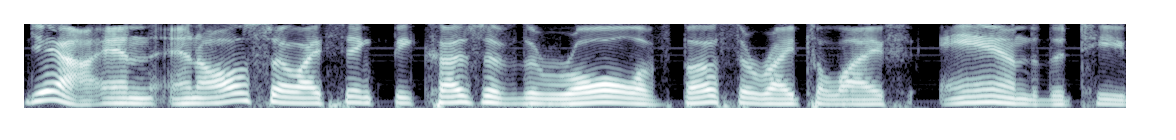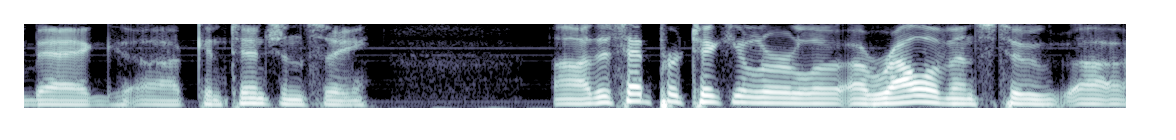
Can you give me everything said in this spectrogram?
Yeah, and and also I think because of the role of both the right to life and the teabag uh, contingency, uh, this had particular uh, relevance to uh,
